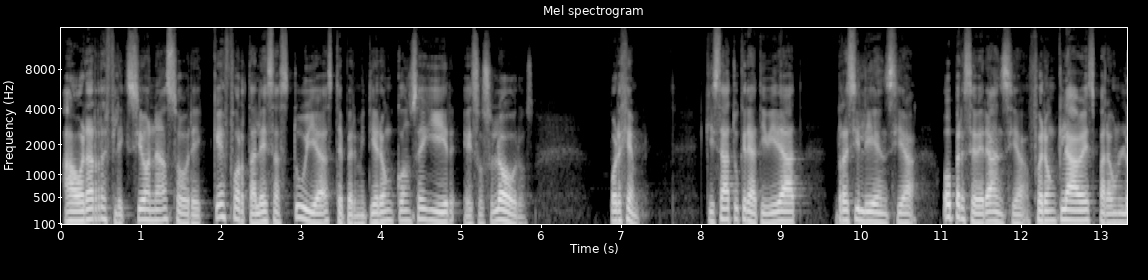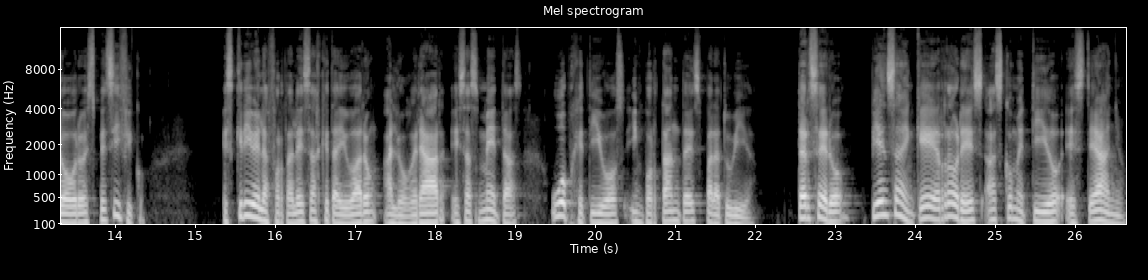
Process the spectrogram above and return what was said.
ahora reflexiona sobre qué fortalezas tuyas te permitieron conseguir esos logros. Por ejemplo, quizá tu creatividad, resiliencia o perseverancia fueron claves para un logro específico. Escribe las fortalezas que te ayudaron a lograr esas metas u objetivos importantes para tu vida. Tercero, piensa en qué errores has cometido este año.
